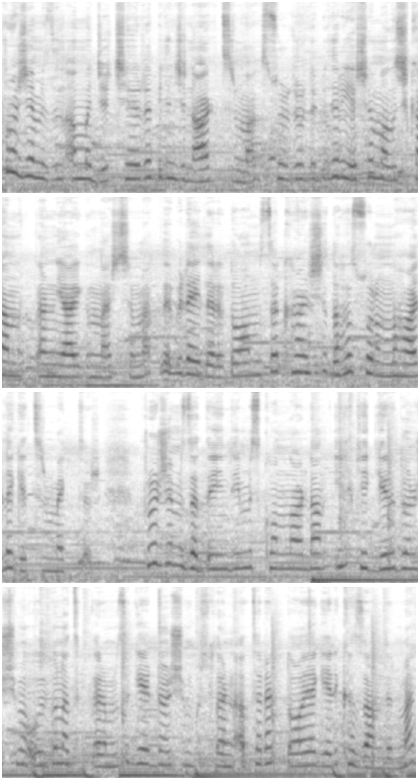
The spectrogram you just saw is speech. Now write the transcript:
Projemizin amacı çevre bilincini arttırmak, sürdürülebilir yaşam alışkanlıklarını yaygınlaştırmak ve bireylere doğamıza karşı daha sorumlu hale getirmektir. Projemize değindiğimiz konulardan ilki geri dönüşüme uygun atıklarımızı geri dönüşüm kutularına atarak doğaya geri kazandırmak.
